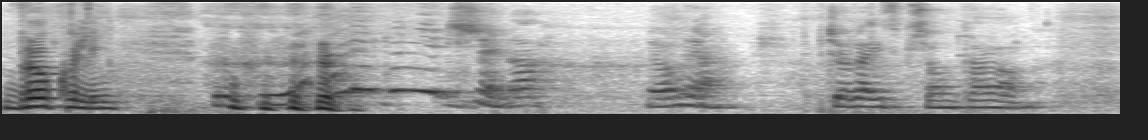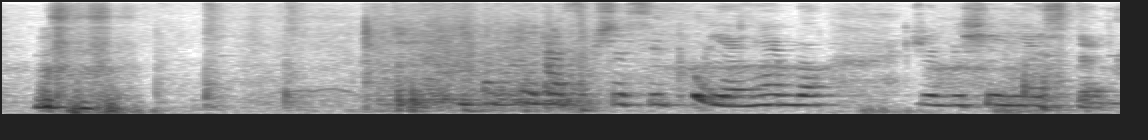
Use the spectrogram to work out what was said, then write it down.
брокколі. Próbuję, ale to nie trzeba. Dobra. Wczoraj sprzątałam. I tak teraz przesypuję, nie? Bo żeby się nie z tego.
